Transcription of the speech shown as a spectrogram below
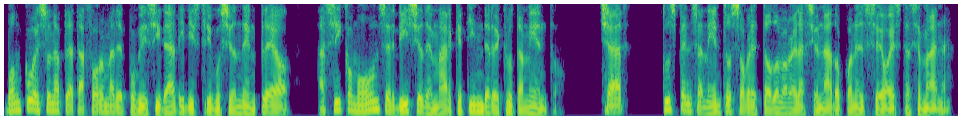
Bonku es una plataforma de publicidad y distribución de empleo, así como un servicio de marketing de reclutamiento. Chad, ¿tus pensamientos sobre todo lo relacionado con el SEO esta semana?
